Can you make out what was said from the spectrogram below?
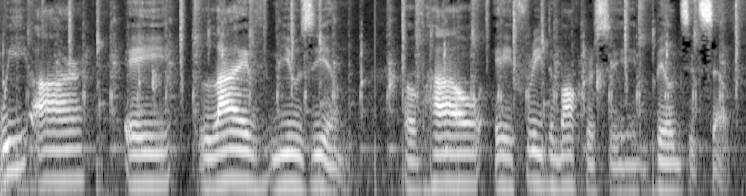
We are a live museum of how a free democracy builds itself.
